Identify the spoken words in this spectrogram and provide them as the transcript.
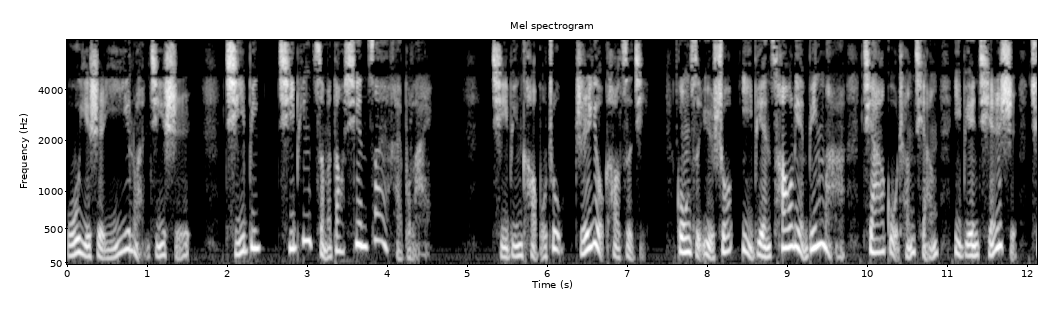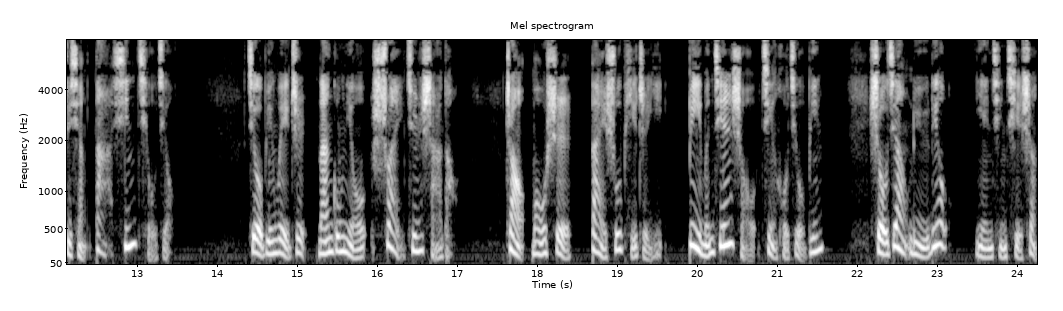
无疑是以卵击石。骑兵，骑兵怎么到现在还不来？骑兵靠不住，只有靠自己。公子欲说，一边操练兵马，加固城墙，一边遣使去向大辛求救。救兵未至，南宫牛率军杀到，赵谋士戴叔皮之意，闭门坚守，静候救兵。守将吕六年轻气盛，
